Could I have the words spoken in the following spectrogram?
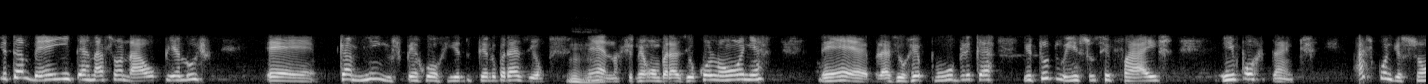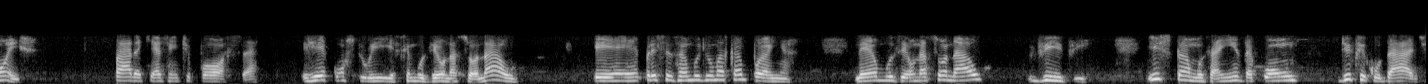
e também internacional pelos é, caminhos percorridos pelo Brasil. Uhum. Né? Nós tivemos um Brasil colônia, né? Brasil república, e tudo isso se faz importante. As condições para que a gente possa reconstruir esse Museu Nacional, é, precisamos de uma campanha. Né? O Museu Nacional vive. Estamos ainda com dificuldades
